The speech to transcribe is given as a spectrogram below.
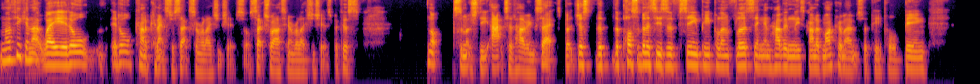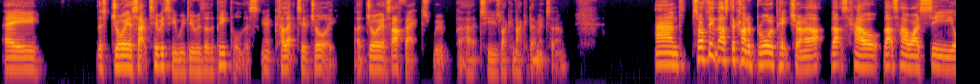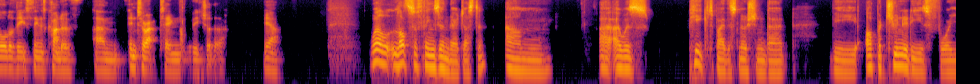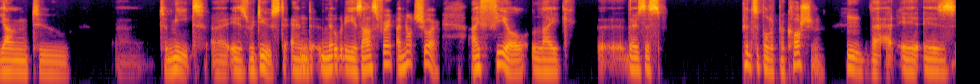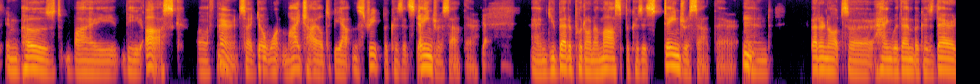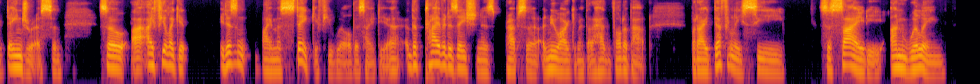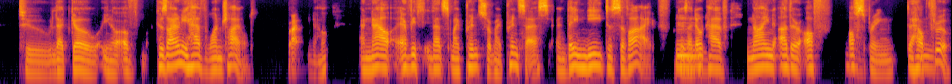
And I think in that way, it all it all kind of connects to sex and relationships or sexuality and relationships because not so much the act of having sex, but just the the possibilities of seeing people and flirting and having these kind of micro moments with people being a this joyous activity we do with other people, this you know, collective joy, a joyous affect, uh, to use like an academic term. And so I think that's the kind of broader picture, and that's how that's how I see all of these things kind of um, interacting with each other. Yeah. Well, lots of things in there, Justin. Um, I, I was piqued by this notion that the opportunities for young to uh, to meet uh, is reduced and mm. nobody is asked for it i'm not sure i feel like uh, there's this principle of precaution mm. that is imposed by the ask of hmm. parents mm. i don't want my child to be out in the street because it's yeah. dangerous out there yeah. And you better put on a mask because it's dangerous out there hmm. and better not uh, hang with them because they're dangerous. And so I, I feel like it it isn't by mistake, if you will, this idea. The privatization is perhaps a, a new argument that I hadn't thought about, but I definitely see society unwilling to let go, you know, of because I only have one child, right? You know, and now everything that's my prince or my princess, and they need to survive because mm. I don't mm. have nine other off offspring to help mm. through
